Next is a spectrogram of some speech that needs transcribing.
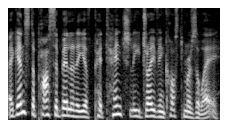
against the possibility of potentially driving customers away?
